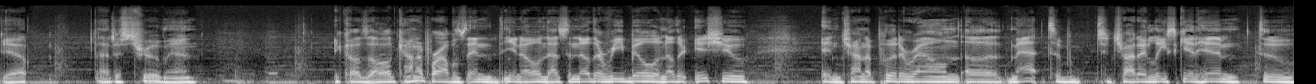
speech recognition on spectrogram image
Yep. That is true, man. It causes all kind of problems. And, you know, that's another rebuild, another issue and trying to put around uh, Matt to to try to at least get him to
